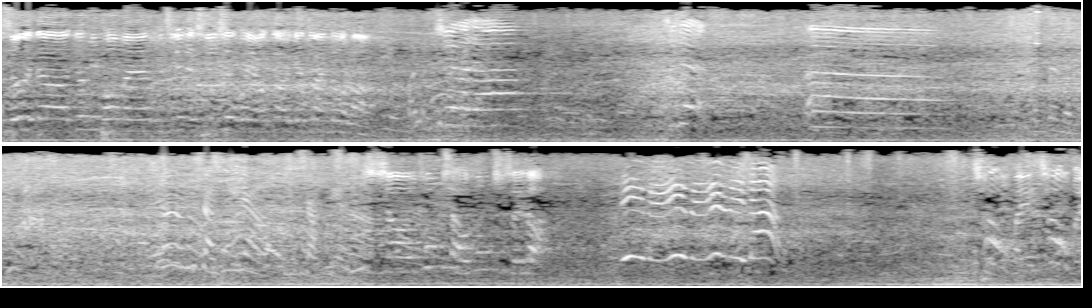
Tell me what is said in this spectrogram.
所有的歌迷朋友们，我们今天的汽车会要告一个段落了。谢谢大家，谢谢。呃，嗯，小姑娘，小，小空小空是谁的？一米一米一米的，臭美臭美。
